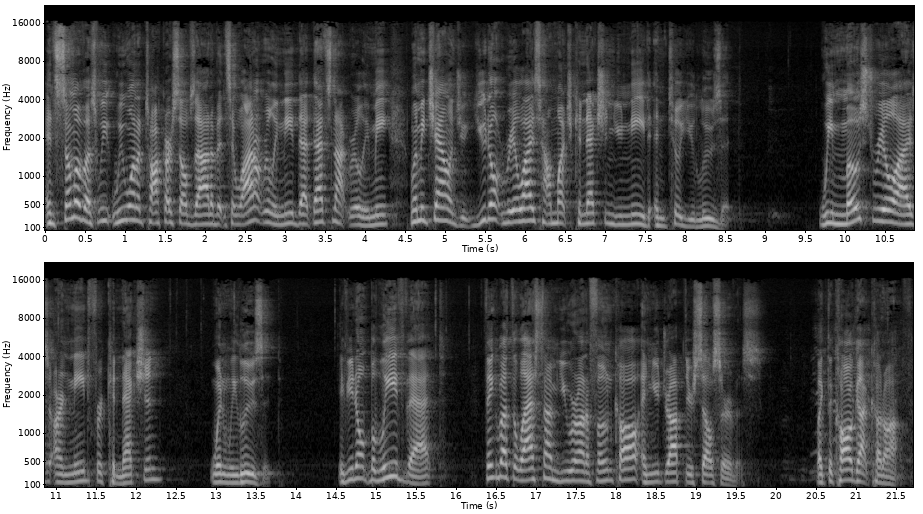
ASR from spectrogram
And some of us, we, we want to talk ourselves out of it and say, well, I don't really need that. That's not really me. Let me challenge you. You don't realize how much connection you need until you lose it. We most realize our need for connection when we lose it. If you don't believe that, think about the last time you were on a phone call and you dropped your cell service. Like the call got cut off.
